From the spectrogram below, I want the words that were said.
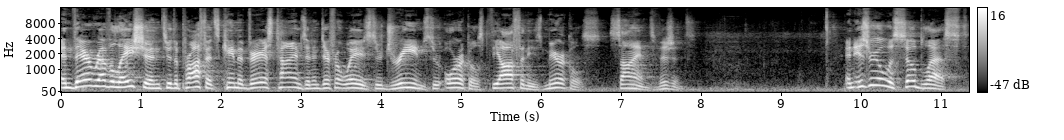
And their revelation through the prophets came at various times and in different ways through dreams, through oracles, theophanies, miracles, signs, visions. And Israel was so blessed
